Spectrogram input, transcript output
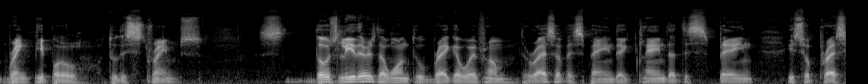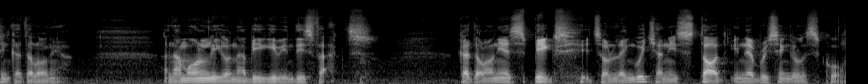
bring people to the streams. Those leaders that want to break away from the rest of Spain, they claim that Spain is oppressing Catalonia. And I'm only going to be giving these facts. Catalonia speaks its own language and is taught in every single school,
